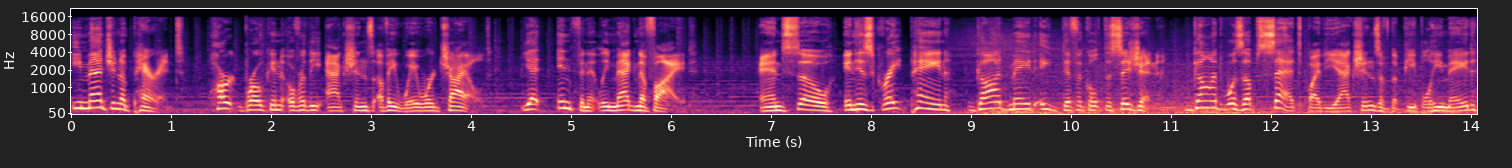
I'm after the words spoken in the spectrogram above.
Imagine a parent, heartbroken over the actions of a wayward child, yet infinitely magnified. And so, in his great pain, God made a difficult decision. God was upset by the actions of the people he made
